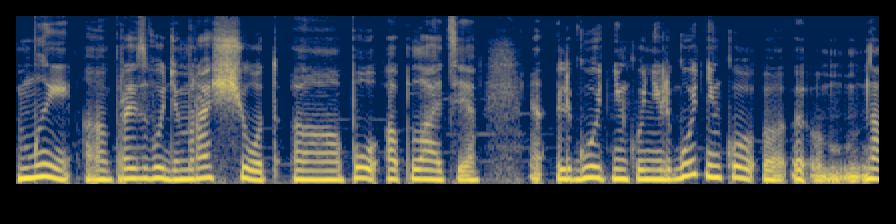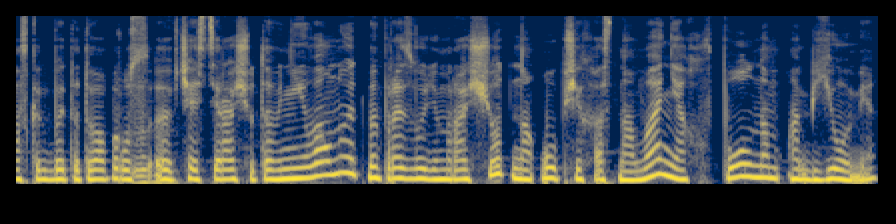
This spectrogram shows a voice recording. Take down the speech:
мы производим расчет по оплате льготнику, не льготнику. Нас как бы этот вопрос в части расчетов не волнует. Мы производим расчет на общих основаниях в полном объеме.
